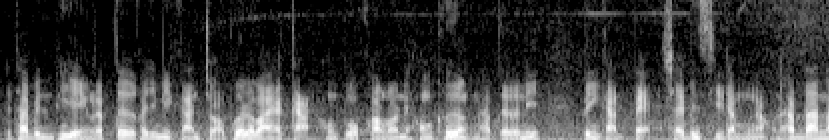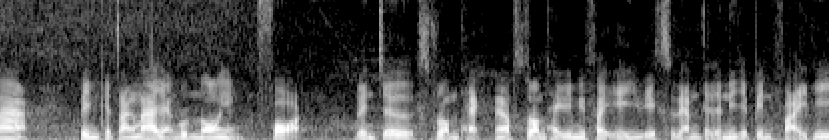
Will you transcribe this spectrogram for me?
แต่ถ้าเป็นพี่ใหญ่ขอย่าง Raptor เขาจะมีการเจาะเพื่อระบายอากาศของตัวความร้อนในห้องเครื่องนะครับแต่ตัวนี้เป็นการแปะใช้เป็นสีดำเงานะครับด้านหน้าเป็นกระจังหน้าอย่างรุ่นน้องอย่าง Ford Ranger Storm Tech นะครับ Storm Tech จะมีไฟ AUX lamp แต่ตัวนี้จะเป็นไฟที่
